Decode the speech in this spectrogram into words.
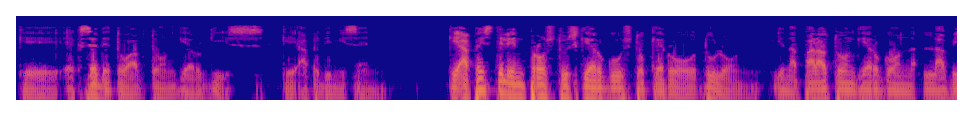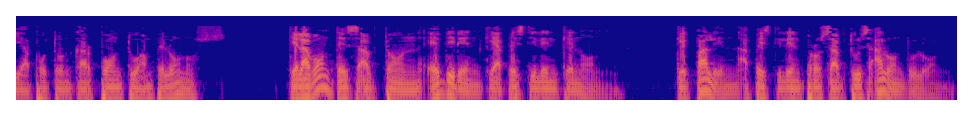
και εξέδετο αυτόν γεωργής, και απεδίμησεν. Και απέστειλεν προς τους γεωργούς το καιρό δούλον, για να παρά των γεωργών λαβεί από τον καρπόν του αμπελώνος. Και λαβώντες αυτόν έδιρεν και απέστειλεν κενόν, και πάλιν απέστειλεν προς αυτούς άλλον δούλον.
